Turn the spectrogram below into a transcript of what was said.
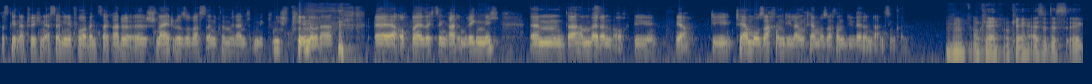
das geht natürlich in erster Linie vor. Wenn es da gerade äh, schneit oder sowas, dann können wir da nicht im Bikini spielen oder äh, auch bei 16 Grad im Regen nicht. Ähm, da haben wir dann auch die, ja, die Thermosachen, die langen Thermosachen, die wir dann da anziehen können. Mhm, okay, okay. Also das äh,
